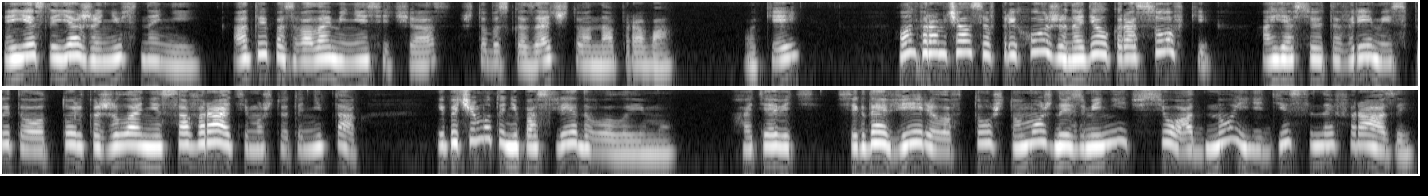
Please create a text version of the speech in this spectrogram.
если я женюсь на ней, а ты позвала меня сейчас, чтобы сказать, что она права. Окей? Он промчался в прихожую, надел кроссовки, а я все это время испытывала только желание соврать ему, что это не так, и почему-то не последовала ему. Хотя ведь всегда верила в то, что можно изменить все одной единственной фразой.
